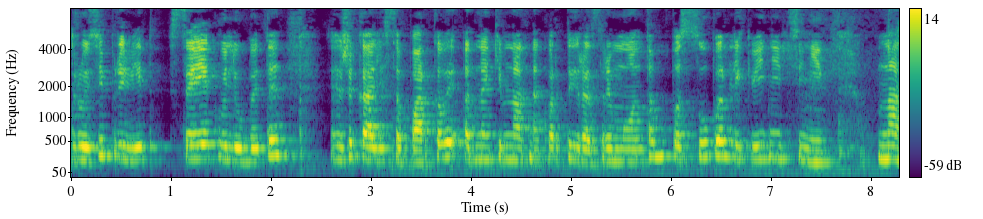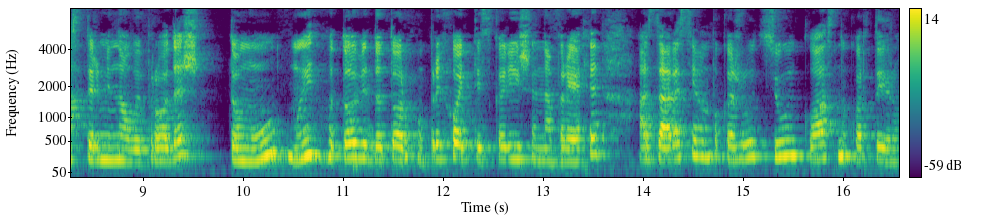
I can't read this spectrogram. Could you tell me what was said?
Друзі, привіт! Все як ви любите. ЖК Лісопарковий, однокімнатна квартира з ремонтом по суперліквідній ціні. У нас терміновий продаж, тому ми готові до торгу. Приходьте скоріше на перегляд, а зараз я вам покажу цю класну квартиру.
